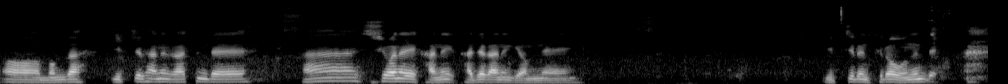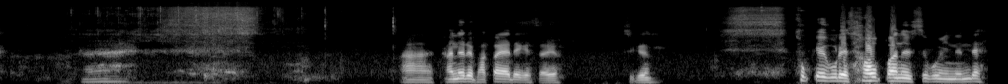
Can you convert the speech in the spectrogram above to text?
어 뭔가 입질하는 것 같은데. 아 시원하게 가는, 가져가는 게 없네. 입질은 들어오는데. 아, 아 바늘을 바꿔야 되겠어요 지금. 속개굴에 4, 5바늘 쓰고 있는데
